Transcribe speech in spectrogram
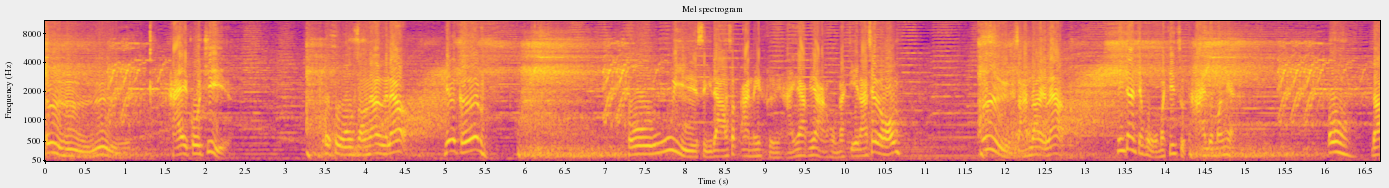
เออไฮโกจิโอ้โหสองดาวอีกแล้ว เยอะเกิน โอ้ยสีดาวสักอันนี้คือหายากยากๆผมนะเจนาเชื่อผมเออสามดาวอีกแล้ว นี่น่าจะโหมาชิ้นสุดท้ายเลยมั้งเนี่ย โอ้ดา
